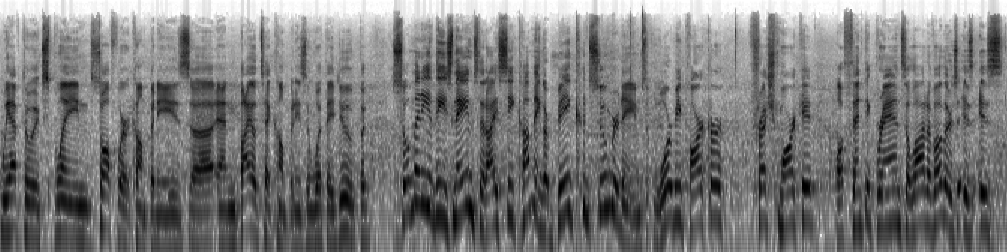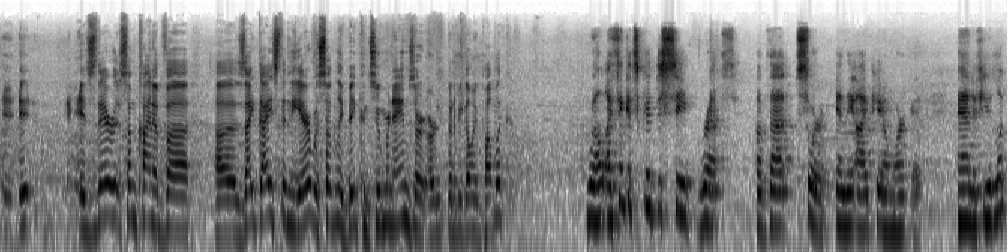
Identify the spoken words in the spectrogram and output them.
we have to explain software companies uh, and biotech companies and what they do, but so many of these names that I see coming are big consumer names. Warby Parker, Fresh Market, Authentic Brands, a lot of others. Is is is, is there some kind of uh, uh, zeitgeist in the air where suddenly big consumer names are, are going to be going public? Well, I think it's good to see breadth of that sort in the IPO market. And if you look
